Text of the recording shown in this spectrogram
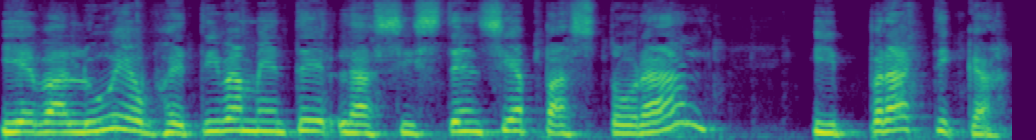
y evalúe objetivamente la asistencia pastoral y práctica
